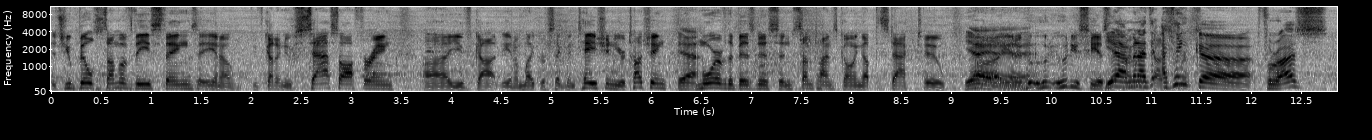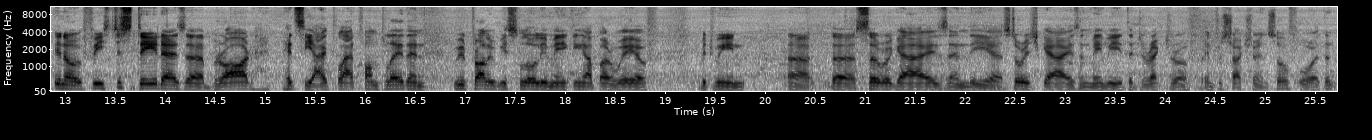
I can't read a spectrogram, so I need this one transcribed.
As you build some of these things, you know, you've got a new SaaS offering, uh, you've got you know micro-segmentation, you're touching yeah. more of the business and sometimes going up the stack too. Yeah, uh, yeah, yeah, know, Who, who, do you see as the Yeah, I mean, I, th I think uh, for us, you know, if we just stayed as a broad HCI platform play, then we'd probably be slowly making up our way of between uh, the server guys and the uh, storage guys and maybe the director of infrastructure and so forth. And,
